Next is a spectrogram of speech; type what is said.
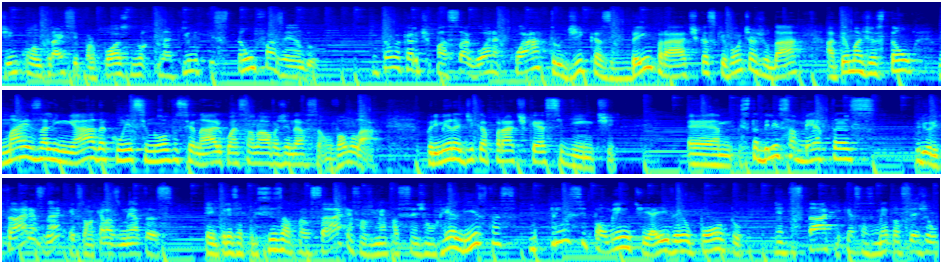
de encontrar esse propósito naquilo que estão fazendo. Então eu quero te passar agora quatro dicas bem práticas que vão te ajudar a ter uma gestão mais alinhada com esse novo cenário, com essa nova geração. Vamos lá. Primeira dica prática é a seguinte: é, estabeleça metas prioritárias, né? Que são aquelas metas que a empresa precisa alcançar, que essas metas sejam realistas e principalmente, aí vem o ponto de destaque, que essas metas sejam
